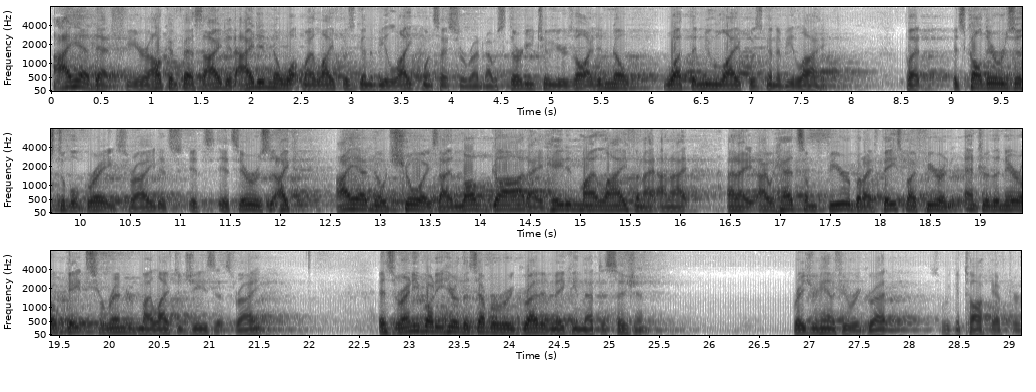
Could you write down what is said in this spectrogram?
I had that fear. I'll confess I did. I didn't know what my life was going to be like once I surrendered. I was 32 years old. I didn't know what the new life was going to be like. But it's called irresistible grace, right? It's, it's, it's irresistible. I had no choice. I loved God. I hated my life, and I, and I, and I, I had some fear, but I faced my fear and entered the narrow gate surrendered my life to Jesus, right? Is there anybody here that's ever regretted making that decision? Raise your hand if you regret, so we can talk after.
